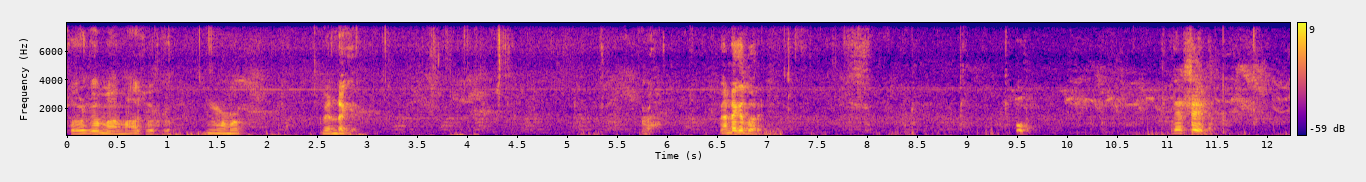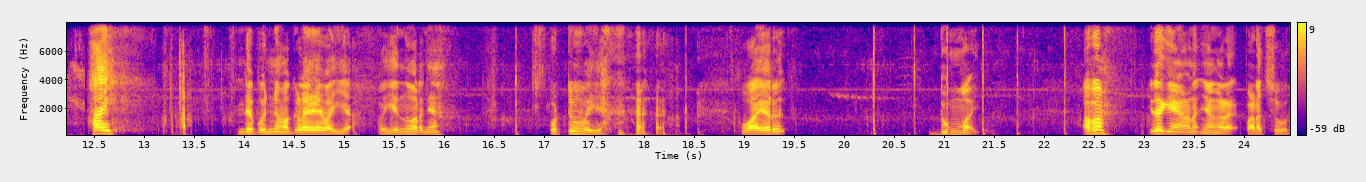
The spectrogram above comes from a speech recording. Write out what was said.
സ്വർഗം മാമാ സ്വർഗം വെണ്ടയ്ക്ക. വെണ്ടയ്ക്ക തോര രക്ഷയില്ല ഹായ്. എന്റെ പൊന്നു മക്കളെ വയ്യ. വയ്യെന്ന് പറഞ്ഞാൽ ഒട്ടും വയ്യ. വയറ് ഡുമായി അപ്പം ഇതൊക്കെയാണ് ഞങ്ങളുടെ പടച്ചോറ്.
